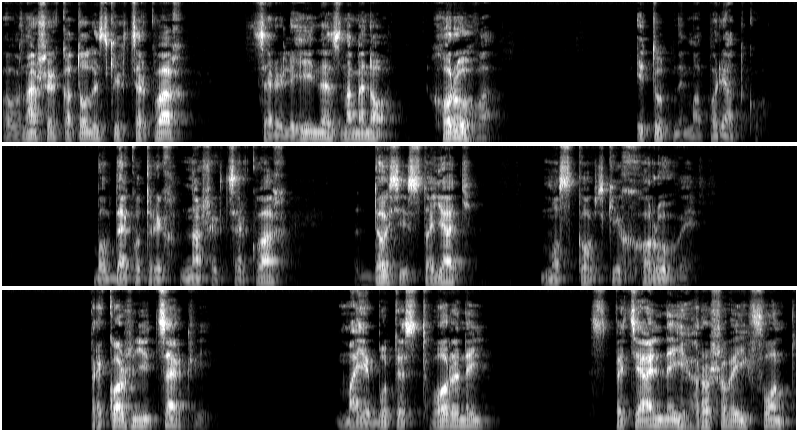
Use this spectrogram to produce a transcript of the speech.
в наших католицьких церквах це релігійне знамено хоругва. І тут нема порядку. Бо в декотрих наших церквах досі стоять московські хоругви. При кожній церкві має бути створений спеціальний грошовий фонд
